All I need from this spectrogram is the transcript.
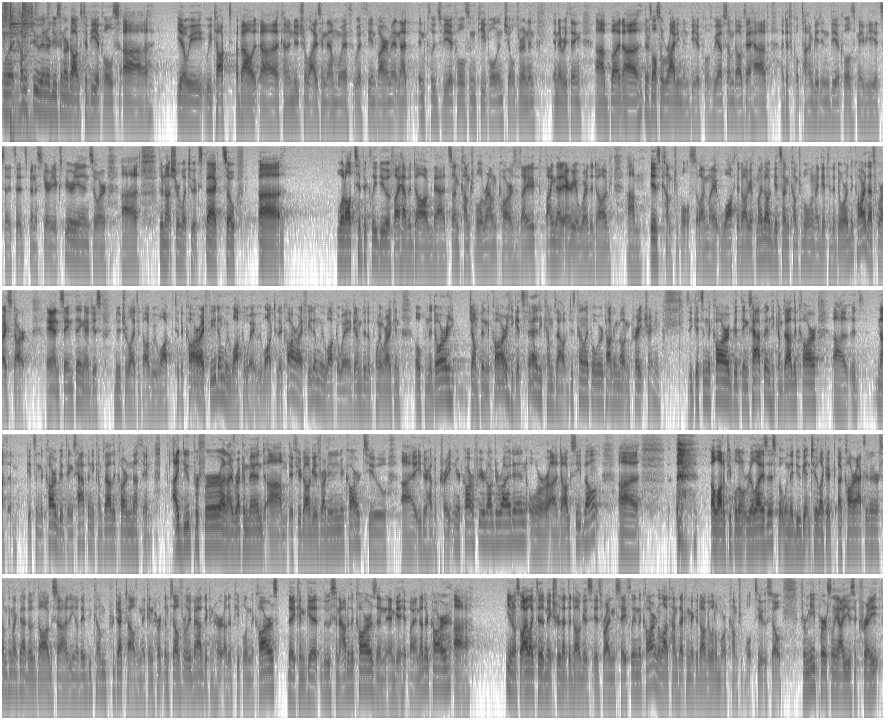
And when it comes to introducing our dogs to vehicles, uh, you know, we, we talked about uh, kind of neutralizing them with, with the environment, and that includes vehicles and people and children and, and everything. Uh, but uh, there's also riding in vehicles. We have some dogs that have a difficult time getting in vehicles. Maybe it's, it's, it's been a scary experience or uh, they're not sure what to expect. So uh, what I'll typically do if I have a dog that's uncomfortable around cars is I find that area where the dog um, is comfortable. So I might walk the dog. If my dog gets uncomfortable when I get to the door of the car, that's where I start. And same thing, I just neutralize the dog. We walk to the car, I feed him, we walk away. We walk to the car, I feed him, we walk away. I get him to the point where I can open the door, jump in the car, he gets fed, he comes out. Just kind of like what we were talking about in crate training. As he gets in the car, good things happen. He comes out of the car, uh, it's nothing. Gets in the car, good things happen. He comes out of the car, nothing. I do prefer and I recommend um, if your dog is riding in your car to uh, either have a crate in your car for your dog to ride in or a dog seat belt. Uh, a lot of people don't realize this, but when they do get into like a, a car accident or something like that, those dogs, uh, you know, they become projectiles and they can hurt themselves really bad. They can hurt other people in the cars. They can get loose and out of the cars and, and get hit by another car. Uh, you know, so I like to make sure that the dog is, is riding safely in the car, and a lot of times that can make the dog a little more comfortable too. So for me personally, I use a crate.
